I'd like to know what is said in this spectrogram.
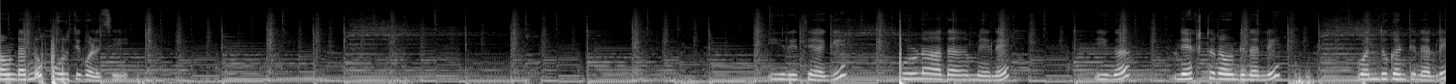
ರೌಂಡನ್ನು ಪೂರ್ತಿಗೊಳಿಸಿ. ಈ ರೀತಿಯಾಗಿ ಪೂರ್ಣ ಆದ ಮೇಲೆ ಈಗ ನೆಕ್ಸ್ಟ್ ರೌಂಡಿನಲ್ಲಿ ಒಂದು ಗಂಟಿನಲ್ಲಿ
